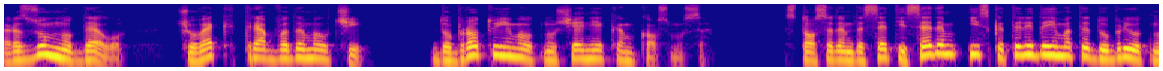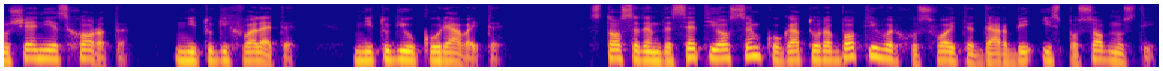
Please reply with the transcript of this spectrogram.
разумно дело, човек трябва да мълчи. Доброто има отношение към космоса. 177 искате ли да имате добри отношения с хората? Нито ги хвалете, нито ги укорявайте. 178 когато работи върху своите дарби и способности,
